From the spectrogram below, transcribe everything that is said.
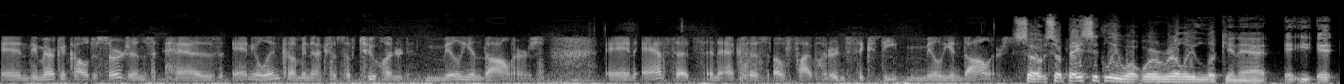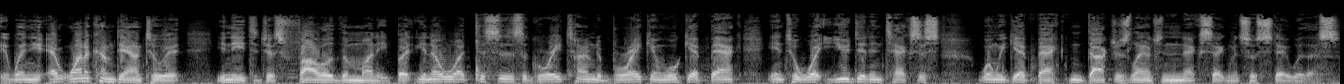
And the American College of Surgeons has annual income in excess of $200 million and assets in excess of $560 million. So, so basically, what we're really looking at, it, it, when you want to come down to it, you need to just follow the money. But you know what? This is a great time to break, and we'll get back into what you did in Texas when we get back in Doctor's Lounge in the next segment. So stay with us.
